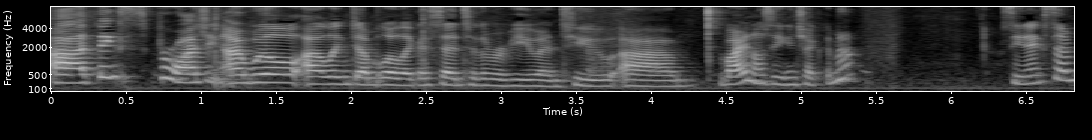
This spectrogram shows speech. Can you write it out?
uh, thanks for watching. I will uh, link down below, like I said, to the review and to um, VNYL so you can check them out. See you next time.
